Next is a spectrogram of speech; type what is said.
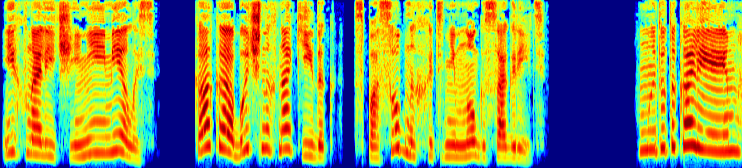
Их в наличии не имелось, как и обычных накидок, способных хоть немного согреть. «Мы тут околеем»,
